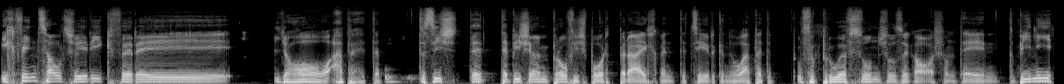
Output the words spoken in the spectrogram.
ich finde es halt schwierig für, äh, ja, eben, da, das ist, da, da bist du ja im Profisportbereich, wenn du jetzt irgendwo eben da- auf einen Berufswunsch rausgehst. Und äh, da bin ich,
